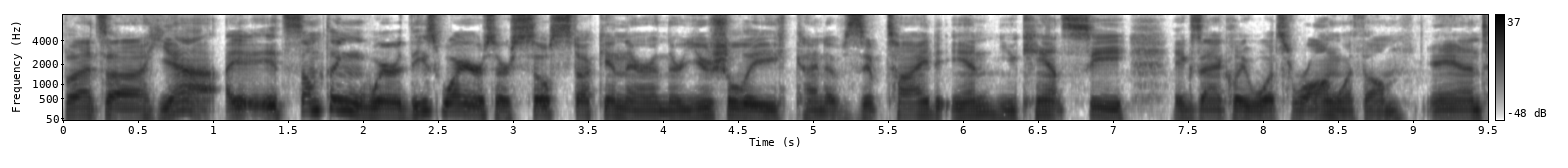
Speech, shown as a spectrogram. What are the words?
But uh, yeah, it's something where these wires are so stuck in there and they're usually kind of zip tied in. You can't see exactly what's wrong with them. And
